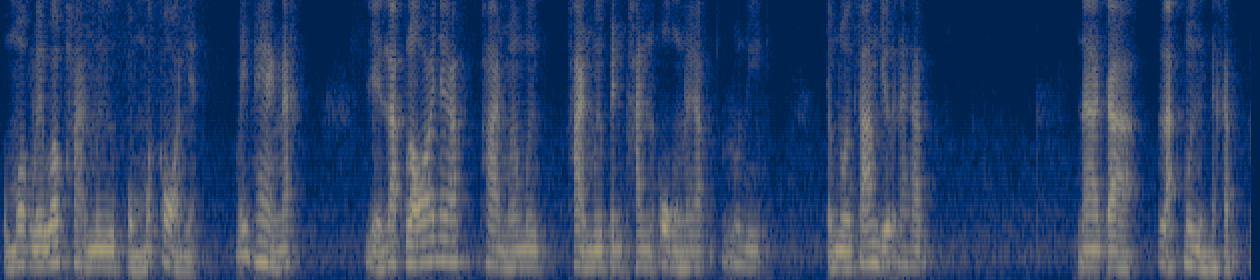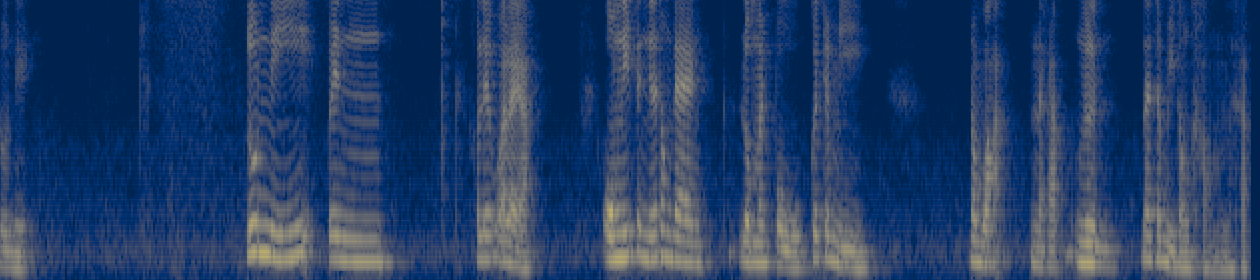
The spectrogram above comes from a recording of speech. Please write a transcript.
ผมบอกเลยว่าผ่านมือผมเมื่อก่อนเนี่ย ไม่แพงนะ เหรียญหลักร้อยนะครับ ผ่านมือมือผ่านมือเป็นพันองค์นะครับ รุ่นนี้จำนวนสร้างเยอะนะครับ น่าจะหลักหมื่นนะครับ รุ่นนี้ รุ่นนี้เป็นเขาเรียกว่าอะไรอะ องค์นี้เป็นเนื้อทองแดงลมมันปูก็จะมีนวะนะครับ เงินน่าจะมีทองคำนะครับ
